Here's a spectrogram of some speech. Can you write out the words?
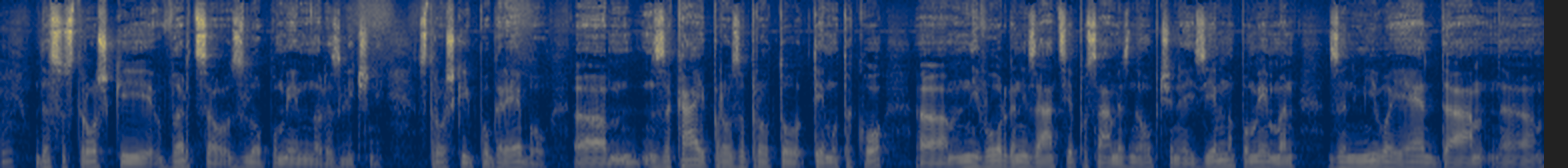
-huh. Da so stroški vrtcev zelo pomembno različni, stroški pogrebov. Um, zakaj pravzaprav to temu tako? Um, nivo organizacije posamezne občine je izjemno pomemben. Zanimivo je, da um,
